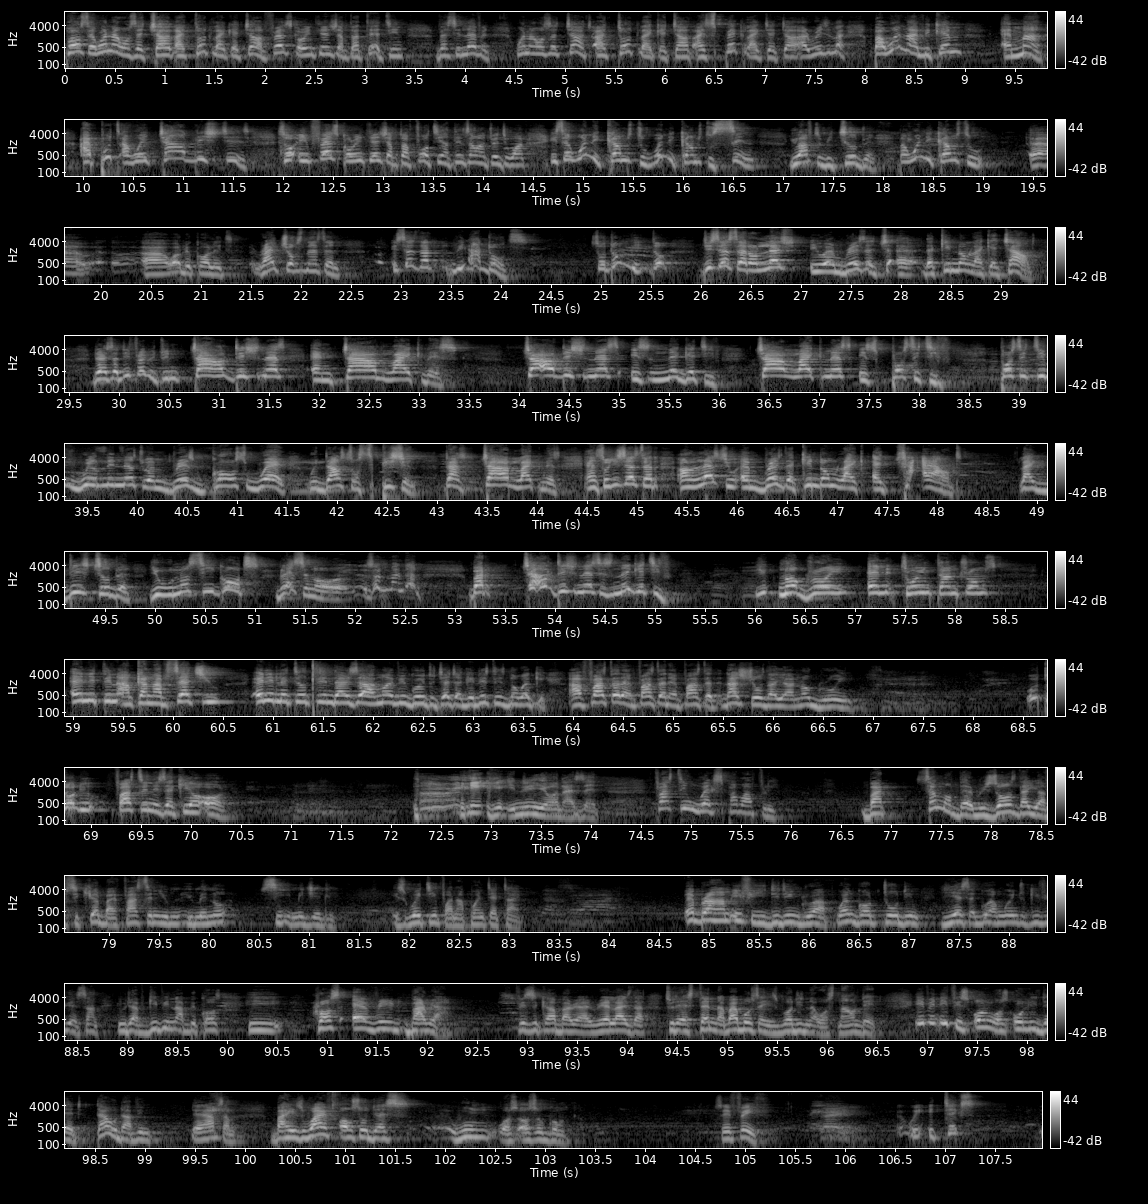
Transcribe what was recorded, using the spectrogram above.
Paul said, When I was a child, I thought like a child. First Corinthians chapter 13, verse 11. When I was a child, I thought like a child. I spake like a child. I reasoned like. But when I became a man, I put away childish things. So in First Corinthians chapter 14, I think Psalm 21, he said, when it comes to when it comes to sin, you have to be children. But when it comes to uh, uh, what do you call it, righteousness, and it says that we adults. So don't be. Don't, Jesus said, unless you embrace ch- uh, the kingdom like a child, there's a difference between childishness and childlikeness. Childishness is negative, childlikeness is positive. Positive willingness to embrace God's word without suspicion. That's childlikeness. And so Jesus said, unless you embrace the kingdom like a child, like these children, you will not see God's blessing or something like that. But childishness is negative. You not growing, any throwing tantrums, anything that can upset you, any little thing that you say, ah, I'm not even going to church again, this is not working. I fasted and fasted and fasted. That shows that you are not growing. Who told you fasting is a cure all? he didn't hear what I said. Fasting works powerfully, but some of the results that you have secured by fasting, you, you may not see immediately. It's waiting for an appointed time. Abraham, if he didn't grow up, when God told him years ago, I'm going to give you a son, he would have given up because he crossed every barrier, physical barrier. I realized that to the extent the Bible says his body was now dead. Even if his own was only dead, that would have been, they have some. But his wife also, this womb was also gone. Say faith. faith. We, it takes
